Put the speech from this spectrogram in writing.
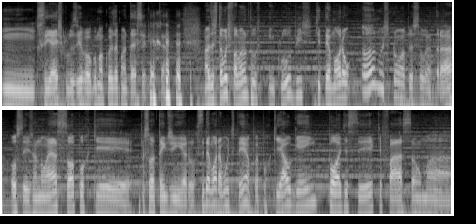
Hum, se é exclusivo, alguma coisa acontece ali, cara. Nós estamos falando em clubes que demoram anos para uma pessoa entrar, ou seja, não é só porque a pessoa tem dinheiro. Se demora muito tempo, é porque alguém pode ser que faça uma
